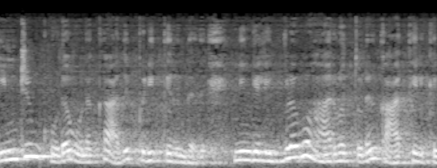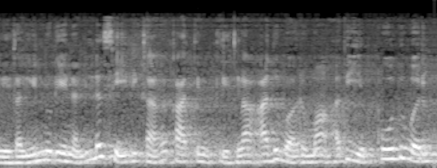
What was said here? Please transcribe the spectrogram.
இன்றும் கூட உனக்கு அது பிடித்திருந்தது. நீங்கள் இவ்வளவு ஆர்வத்துடன் காத்திருக்கிறீர்கள். என்னுடைய நல்ல செய்திக்காக காத்திருக்கிறீர்கள். இருக்கிறீர்களா அது வருமா? அது எப்போது வரும்?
